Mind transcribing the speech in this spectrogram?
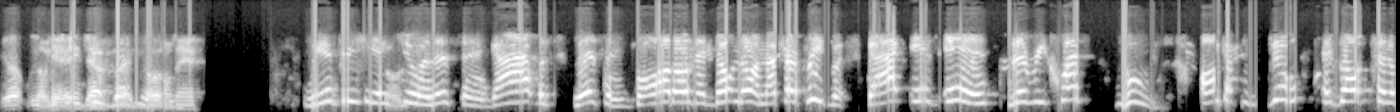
yep. We So yeah, appreciate you, definitely. Black You know what I'm saying? We appreciate So- you. And listen, God was, listen, for all those that don't know, I'm not trying to preach, but God is in the request booth. All you have to do is go to the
